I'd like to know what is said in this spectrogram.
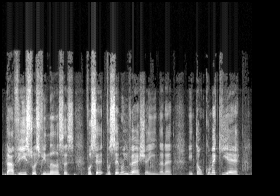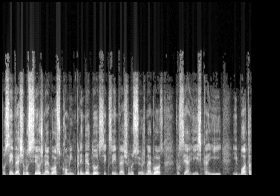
Davi e suas finanças? Você, você não investe ainda, né? Então como é que é? Você investe nos seus negócios como empreendedor. Sei que você investe nos seus negócios. Você arrisca e, e bota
